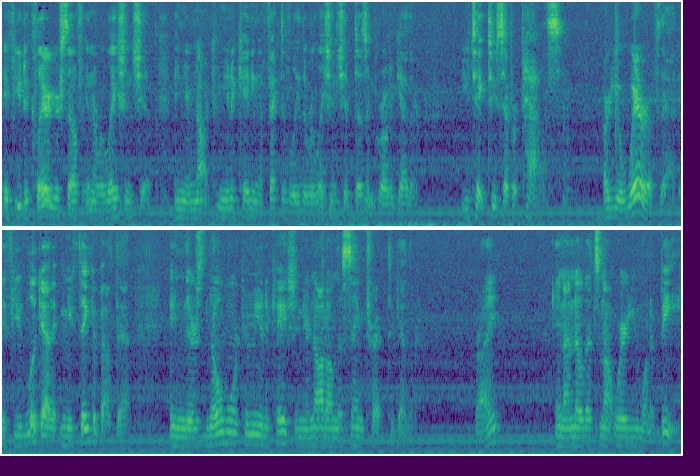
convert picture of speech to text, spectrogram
if you declare yourself in a relationship and you're not communicating effectively, the relationship doesn't grow together. You take two separate paths. Are you aware of that? If you look at it and you think about that, and there's no more communication, you're not on the same track together. Right? And I know that's not where you want to be.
